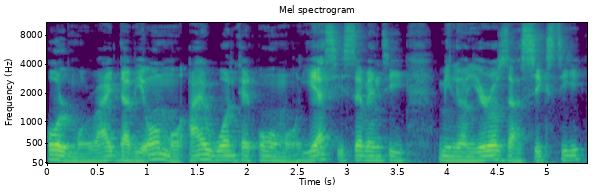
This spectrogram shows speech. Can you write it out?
Olmo, right? David Olmo. I wanted Olmo. Yes, he's 70 million euros, that's 60,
